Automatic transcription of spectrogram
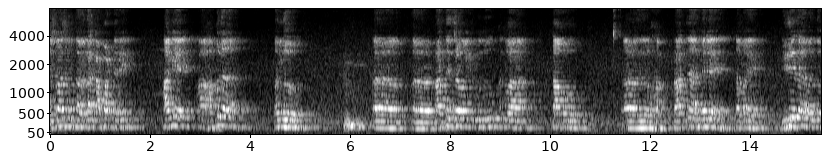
ವಿಶ್ವಾಸವನ್ನು ತಾವೆಲ್ಲ ಕಾಪಾಡ್ತೀರಿ. ಹಾಗೆ ಆ ಹಬ್ಬದ ಒಂದು ಪ್ರಾರ್ಥನೆ ಸ್ಥಳವಾಗಿರ್ಬೋದು ಅಥವಾ ತಾವು ಪ್ರಾರ್ಥನೆ ಆದಮೇಲೆ ನಮ್ಮ ಹಿರಿಯರ ಒಂದು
